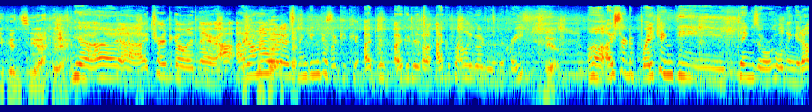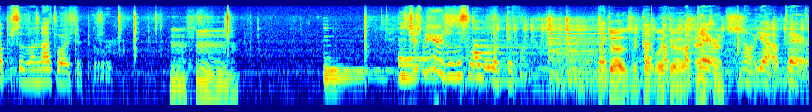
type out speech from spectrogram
You couldn't see out there. Yeah, uh, yeah. I tried to go in there. I, I don't know what I was thinking because I could, I could, I could, I could probably go to the crate. Yeah. Uh, I started breaking the things that were holding it up, so then that's why I tipped over. Mm-hmm. It's just me, or does this level look different? it does. It got up- like up- a up there. entrance. No, yeah, up there.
